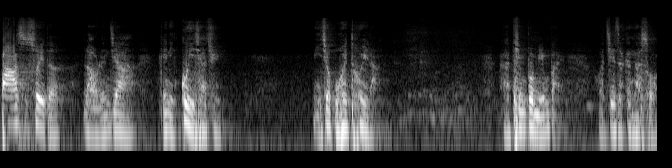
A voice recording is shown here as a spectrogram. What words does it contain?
八十岁的老人家给你跪下去，你就不会退了。”啊，听不明白，我接着跟他说。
